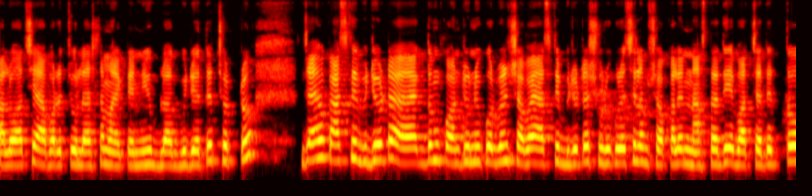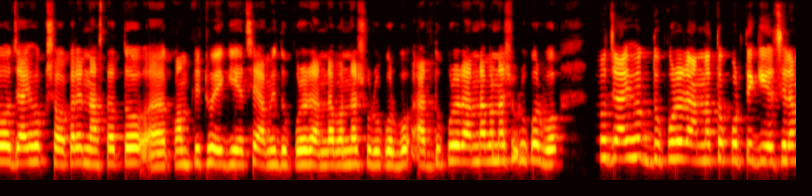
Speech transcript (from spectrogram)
ভালো আছি। আবারও চলে আসলাম আরেকটা নিউ ব্লগ ভিডিওতে, ছোট্ট। যাই হোক, আজকে ভিডিওটা একদম কন্টিনিউ করবেন সবাই। আজকে ভিডিওটা শুরু করেছিলাম সকালের নাস্তা দিয়ে বাচ্চাদের। তো যাই হোক, সকালের নাস্তা তো কমপ্লিট হয়ে গিয়েছে। আমি দুপুরে রান্নাবান্না শুরু করব। আর দুপুরে রান্নাবান্না শুরু করব? তো যাই হোক, দুপুরে রান্না তো করতে গিয়েছিলাম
